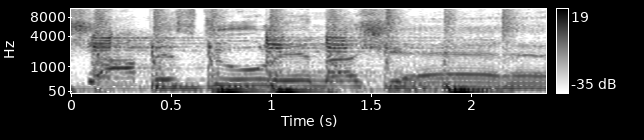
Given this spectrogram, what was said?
sharpest tool in the shed.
